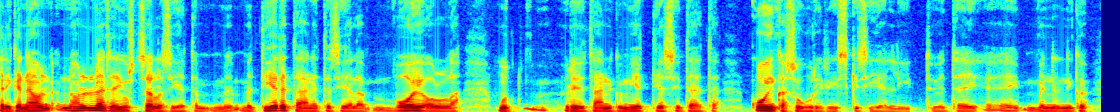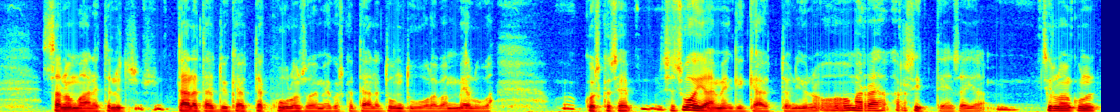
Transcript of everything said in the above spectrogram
Eli ne on, ne on yleensä just sellaisia, että me, me tiedetään, että siellä voi olla, mutta yritetään niin miettiä sitä, että kuinka suuri riski siihen liittyy. Että ei, ei mennä niin sanomaan, että nyt täällä täytyy käyttää kuulonsoimia, koska täällä tuntuu olevan melua. Koska se, se suojaimenkin käyttö niin on oma rasitteensa ja silloin kun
